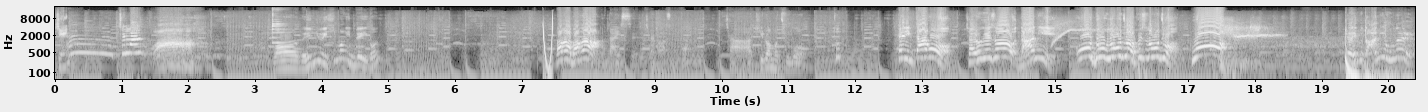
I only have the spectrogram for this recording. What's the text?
쨍 찔랑 와. 와 메뉴의 희망인데 이건? 막아 막아! 나이스. 잘 막았습니다. 자 뒤로 한번 주고. 툭! 헤딩 따고! 자 여기서 나니 오 너무 너무 좋아! 패스 너무 좋아! 와 야 이거 나니 오늘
